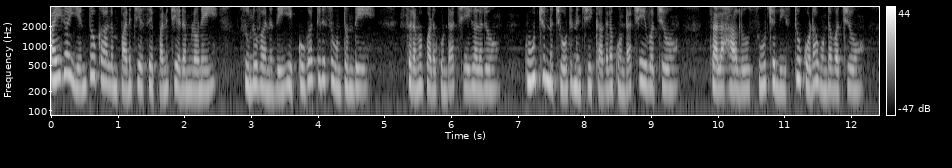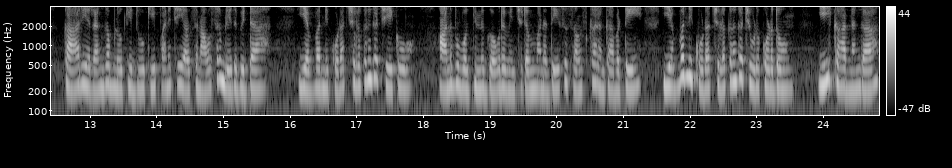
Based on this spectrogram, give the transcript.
పైగా ఎంతో కాలం పనిచేసే పని చేయడంలోనే సులువైనది ఎక్కువగా తెలిసి ఉంటుంది. శ్రమ పడకుండా చేయగలరు. కూర్చున్న చోటు నుంచి కదలకుండా చేయవచ్చు. సలహాలు సూచనలు ఇస్తూ కూడా ఉండవచ్చు. కార్యరంగంలోకి దూకి పని చేయాల్సిన అవసరం లేదు బిడ్డ. ఎవరిని కూడా చులకనగా చేయకు. అనుభవజ్ఞులను గౌరవించడం మన దేశ సంస్కారం కాబట్టి ఎవరిని కూడా చులకనగా చూడకూడదు. ఈ కారణంగా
